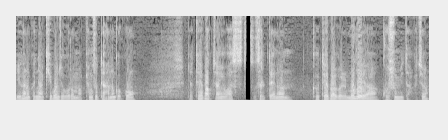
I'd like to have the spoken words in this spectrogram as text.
이거는 그냥 기본적으로 막 평소 때 하는 거고 대박장이 왔을 때는 그 대박을 먹어야 고수입니다. 그죠?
